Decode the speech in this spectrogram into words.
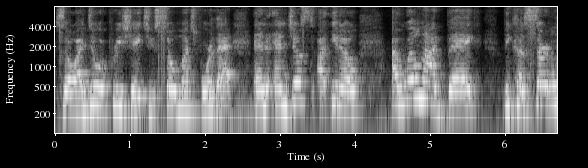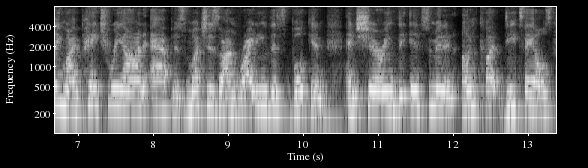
So I do appreciate you so much for that. And, and just, uh, you know, I will not beg because certainly my Patreon app, as much as I'm writing this book and, and sharing the intimate and uncut details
